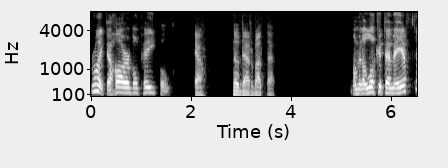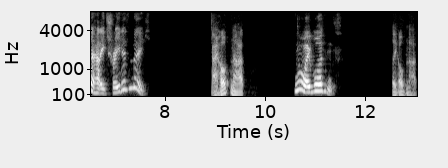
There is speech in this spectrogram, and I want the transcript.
Right. They're horrible people. Yeah, no doubt about that. I'm gonna look at them after how they treated me. I hope not. No, I wouldn't. I hope not.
